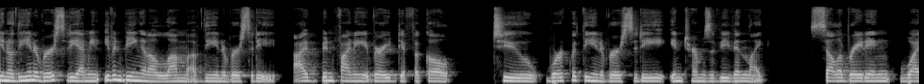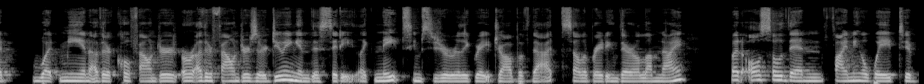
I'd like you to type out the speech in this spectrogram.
you know, the university, I mean, even being an alum of the university, I've been finding it very difficult to work with the university in terms of even like celebrating what what me and other co-founders or other founders are doing in this city. Like NAIT seems to do a really great job of that, celebrating their alumni, but also then finding a way to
